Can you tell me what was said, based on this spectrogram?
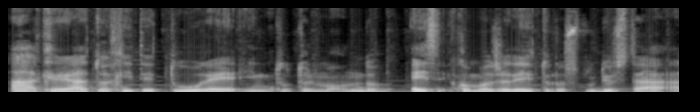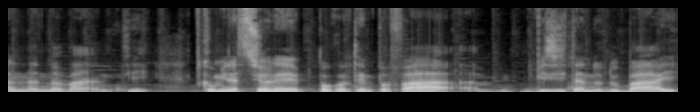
Ha creato architetture in tutto il mondo e come ho già detto lo studio sta andando avanti. Combinazione poco tempo fa visitando Dubai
